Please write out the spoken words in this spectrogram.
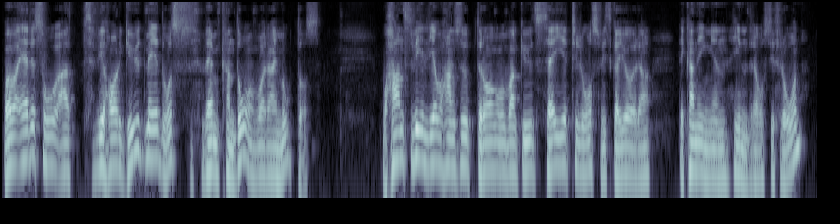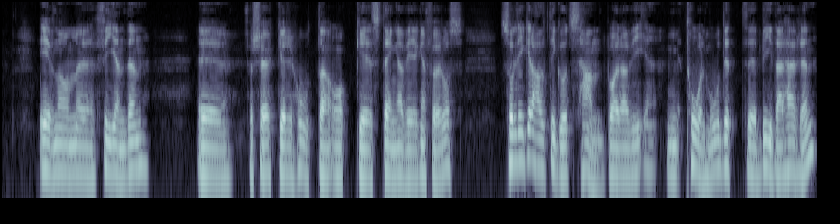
Och är det så att vi har Gud med oss, vem kan då vara emot oss? Och hans vilja och hans uppdrag och vad Gud säger till oss vi ska göra, det kan ingen hindra oss ifrån. Även om eh, fienden eh, försöker hota och eh, stänga vägen för oss, så ligger allt i Guds hand, bara vi tålmodigt bidar Herren.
